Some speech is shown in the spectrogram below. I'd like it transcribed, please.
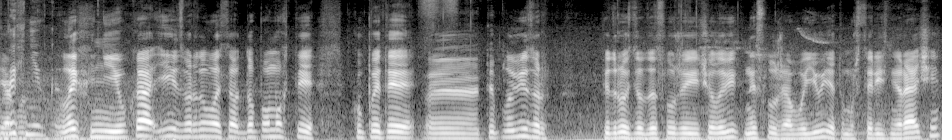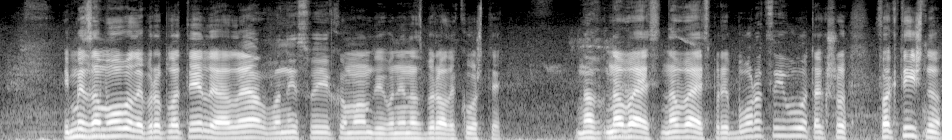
як? Лихнівка. Лихнівка і звернулася допомогти купити е, тепловізор. Підрозділ, де служить її чоловік, не служить, а воює, тому що це різні речі. І ми замовили, проплатили, але вони своєю командою вони назбирали кошти на, на, весь, на весь прибор цей. во. Так що фактично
